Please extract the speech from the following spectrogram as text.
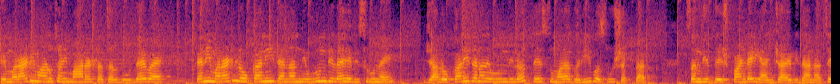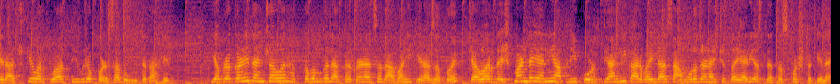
हे मराठी माणूस आणि महाराष्ट्राचं दुर्दैव आहे. त्यांनी मराठी लोकांनी त्यांना निवडून दिलं हे विसरू नये. ज्या लोकांनी त्यांना निवडून दिलं तेच तुम्हाला घरी बसवू शकतात. संदीप देशपांडे यांच्या या विधानाचे राजकीय वर्तुळात तीव्र पडसाद उमटत आहेत. या प्रकरणी त्यांच्यावर हक्कभंग दाखल करण्याचा दावाही केला जातोय. त्यावर देशपांडे यांनी आपली कोणत्याही कारवाईला सामोरं जाण्याची तयारी असल्याचं स्पष्ट केलंय.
